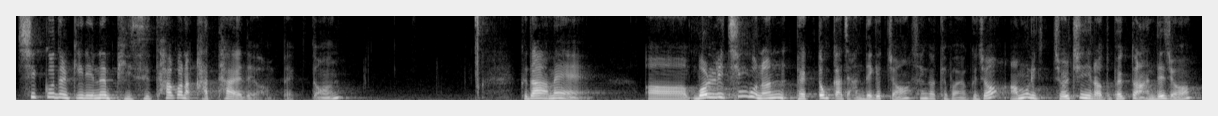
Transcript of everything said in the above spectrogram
식구들끼리는 비슷하거나 같아야 돼요. 백돈. 그 다음에 어, 멀리 친구는 백돈까지 안 되겠죠. 생각해 봐요. 그죠? 아무리 절친이라도 백돈 안 되죠.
